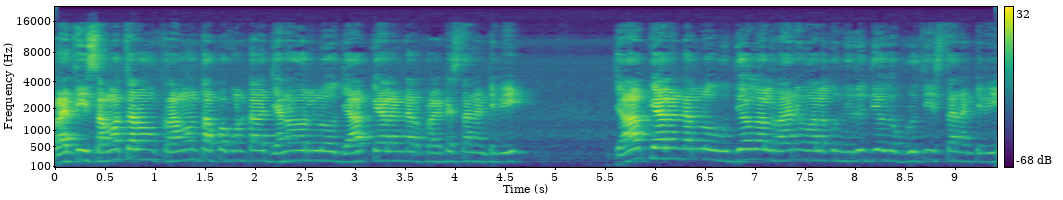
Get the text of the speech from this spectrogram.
ప్రతి సంవత్సరం క్రమం తప్పకుండా జనవరిలో జాబ్ క్యాలెండర్ ప్రకటిస్తానంటివి. జాబ్ క్యాలెండర్లో ఉద్యోగాలు రాని వాళ్ళకు నిరుద్యోగ భృతి ఇస్తానంటివి.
